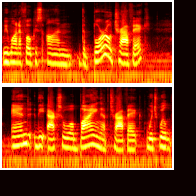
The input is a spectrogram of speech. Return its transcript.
We want to focus on the borrowed traffic and the actual buying of traffic, which will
